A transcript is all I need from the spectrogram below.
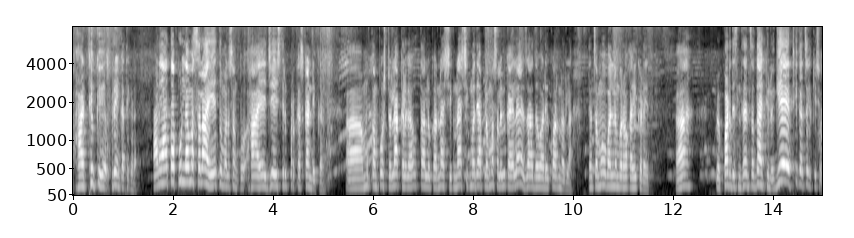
हा ठेव की प्रियंका तिकडं. आणि आता पुढला मसाला आहे तुम्हाला सांगतो. हा आहे जय श्री प्रकाश कांडेकर. मुक्काम पोस्ट लाकलगाव तालुका नाशिक. नाशिकमध्ये आपला मसाला विकायला आहे जाधववाडी कॉर्नरला त्यांचा मोबाईल नंबर हो का इकडे आहेत? हा? पडदिस त्यांचा दहा किलो घे ठीक आहे चल किशोर.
